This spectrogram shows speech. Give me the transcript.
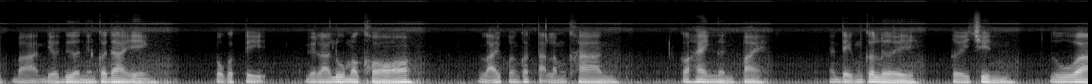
10 บาท เดี๋ยวเดือนหนึ่งก็ได้เอง ปกติเวลาลูกมาขอ หลายคนก็ตัดลำคาญ ก็ให้เงินไป เด็กมันก็เลยเคยชิน รู้ว่า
